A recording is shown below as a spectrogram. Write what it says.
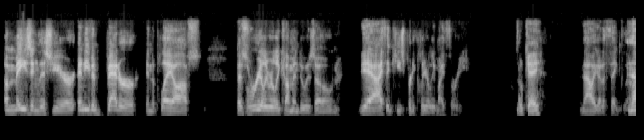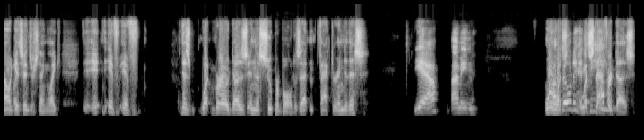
amazing this year and even better in the playoffs. Has really, really come into his own. Yeah, I think he's pretty clearly my three. Okay. Now I got to think. Though. Now it like, gets interesting. Like, if if does what Burrow does in the Super Bowl does that factor into this? Yeah, I mean, or what building what team, Stafford does.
